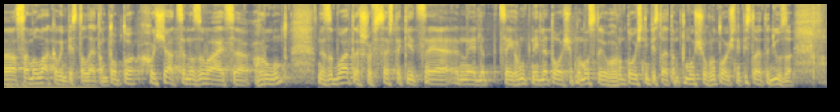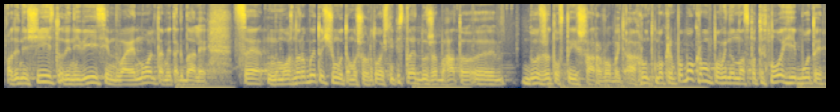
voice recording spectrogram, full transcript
е, саме лаковим пістолетом. Тобто, хоча це називається ґрунт, не забувайте, що все ж таки це не для цей ґрунт не для того, щоб наносити його ґрунтовочним пістолетом, тому що ґрунтовочний пістолет дюза 1,6, 1,8, 2,0 там і так далі. Це не можна робити. Чому? Тому що ґрунтовочний пістолет дуже багато, е, дуже товстий шар робить. А ґрунт мокрим по мокрому повинен у нас по технології бути.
